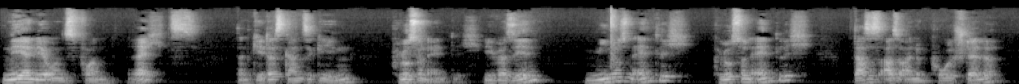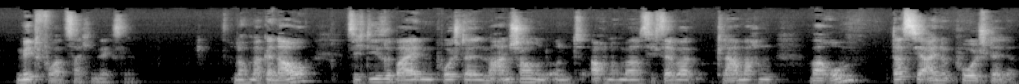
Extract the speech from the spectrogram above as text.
Nähern wir uns von rechts, dann geht das Ganze gegen plus unendlich. Wie wir sehen, minus unendlich, plus unendlich, das ist also eine Polstelle mit Vorzeichenwechsel. Nochmal genau sich diese beiden Polstellen mal anschauen und, und auch nochmal sich selber klar machen, warum das hier eine Polstelle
